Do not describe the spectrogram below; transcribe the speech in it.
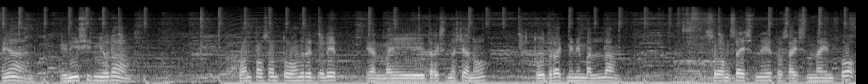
ayan, linisin nyo lang. 1,200 ulit. Ayan, may drags na siya no. 2 drag minimal lang. So ang size nito, size 9 po.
